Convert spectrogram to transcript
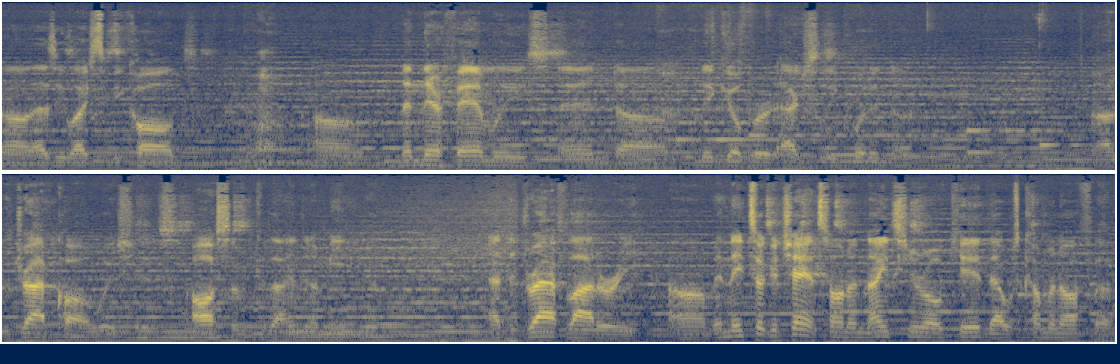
uh, as he likes to be called. Um, then their families and uh, Nick Gilbert actually put in the, uh, the draft call, which is awesome because I ended up meeting him at the draft lottery. Um, and they took a chance on a 19 year old kid that was coming off a,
